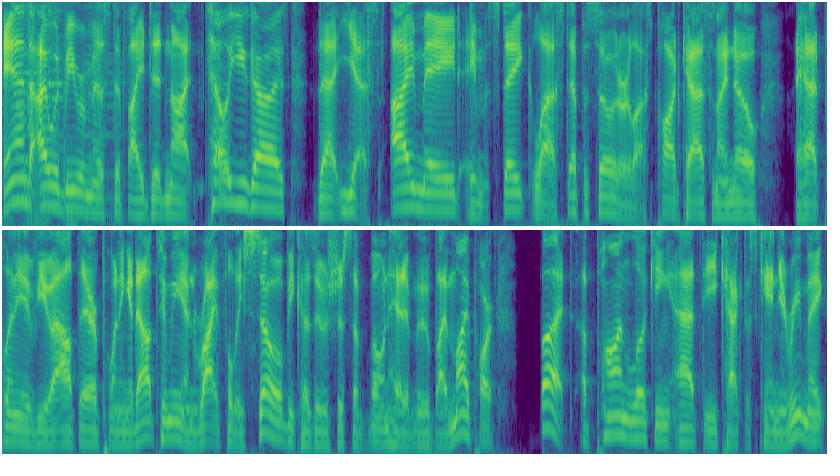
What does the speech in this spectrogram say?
And I would be remiss if I did not tell you guys that yes, I made a mistake last episode or last podcast. And I know I had plenty of you out there pointing it out to me, and rightfully so, because it was just a boneheaded move by my part. But upon looking at the Cactus Canyon remake,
